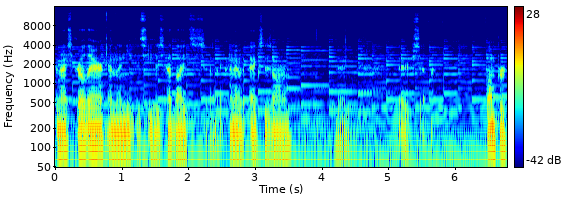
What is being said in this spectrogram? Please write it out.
a nice grill there, and then you can see his headlights, uh, kind of X's on. And then there's a bumper.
